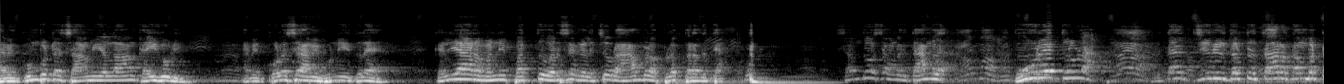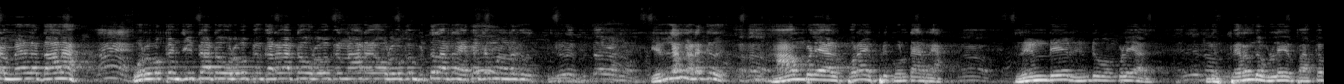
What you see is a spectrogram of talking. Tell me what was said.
அவன் கும்பிட்ட சாமியெல்லாம் கைகூடி அவன் குலசாமி புண்ணியத்தில் கல்யாணம் பண்ணி பத்து வருஷம் கழிச்சு ஒரு ஆம்பளை பிள்ளை பிறந்துட்டான். சந்தோஷம் அவனுக்கு தாங்கல. ஊரே திருவிழா. சீரியல் தட்டு தார தம்பட்டம் மேல தாளம் ஒரு பக்கம் சீட்டாட்டம் ஒரு பக்கம் கரகாட்டம் ஒரு பக்கம் நாடகம் ஒரு பக்கம் பித்தலாட்டம் எக்கச்சக்கமா நடக்குது. எல்லாம் நடக்குது. ஆம்பளை ஆள் பூரா எப்படி கொண்டாடுறான் ரெண்டே ரெண்டு பொம்பளை ஆள் இந்த பிறந்த பிள்ளைய பார்க்க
